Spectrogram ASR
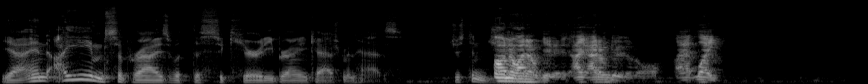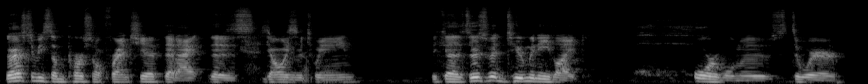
Yeah, and I am surprised with the security Brian Cashman has. Just in general. oh no, I don't get it. I, I don't get it at all. I like there has to be some personal friendship that I that is going between because there's been too many like horrible moves to where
